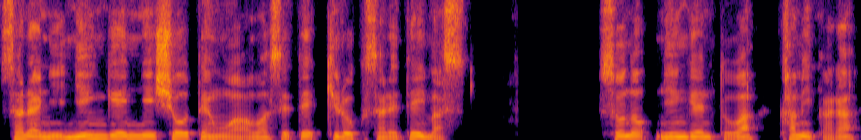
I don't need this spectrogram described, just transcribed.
さらに人間に焦点を合わせて記録されています。その人間とは神から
